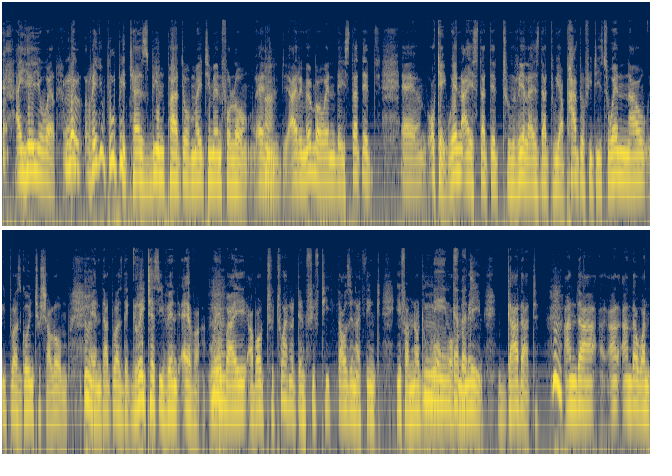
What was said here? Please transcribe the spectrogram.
yeah. I hear you well. Mm. Well, Radio Pulpit has been part of Mighty Men for long, and I remember when they started. Um, okay, when I started to realize that we are part of it, it's when now it was going to Shalom, Mm. and that was the greatest event ever, whereby about 250,000, I think, if I'm not wrong, of gathered. men gathered under uh, under one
